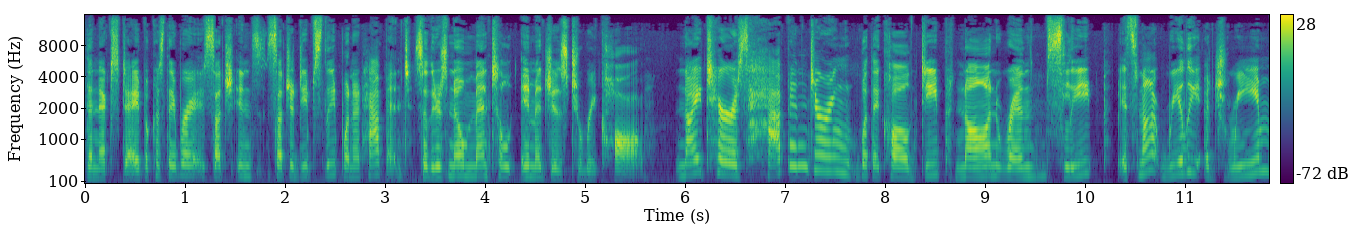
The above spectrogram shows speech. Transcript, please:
the next day because they were such in such a deep sleep when it happened. So there's no mental images to recall. Night terrors happen during what they call deep non REM sleep. It's not really a dream,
